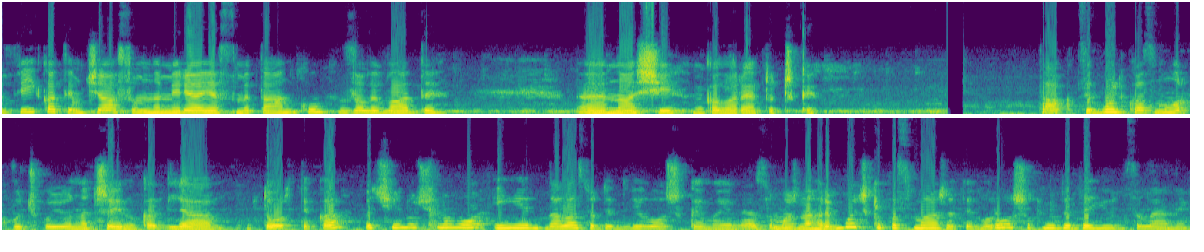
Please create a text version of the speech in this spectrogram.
Софійка тим часом наміряє сметанку заливати е, наші галареточки. Так, цибулька з морквочкою, начинка для тортика печіночного і дала сюди 2 ложки майонезу. Можна грибочки посмажити, горошок люди дають зелений.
